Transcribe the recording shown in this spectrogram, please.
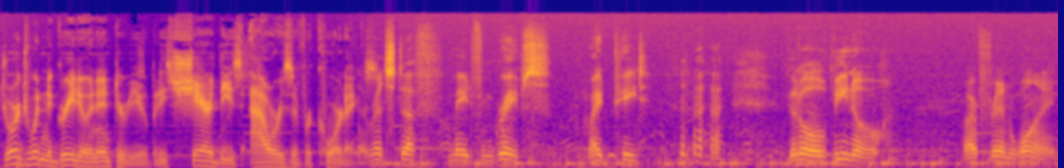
George wouldn't agree to an interview, but he's shared these hours of recordings. That red stuff made from grapes, right, Pete? Good old vino, our friend wine.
